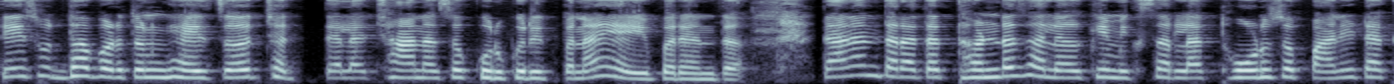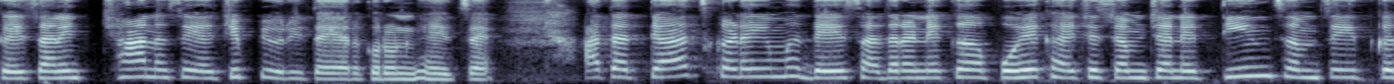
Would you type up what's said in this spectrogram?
ते सुद्धा परतून घ्यायचं. त्याला छान असं कुरकुरीतपणा येईपर्यंत. त्यानंतर आता थंड झालं की मिक्सरला थोडंसं पाणी टाकायचं आणि छान असं याची प्युरी तयार करून घ्यायचं आहे आता त्याच कढईमध्ये साधारण एक पोहे खायच्या चमच्याने तीन चमचे इतकं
